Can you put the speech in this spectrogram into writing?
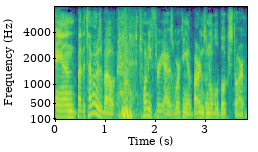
and by the time i was about 23 i was working at barnes and noble bookstore.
